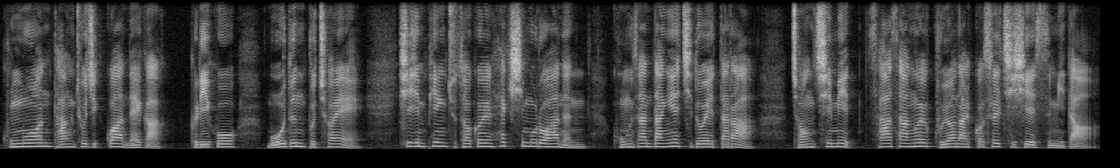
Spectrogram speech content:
국무원 당 조직과 내각 그리고 모든 부처에 시진핑 주석을 핵심으로 하는 공산당의 지도에 따라 정치 및 사상을 구현할 것을 지시했습니다.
